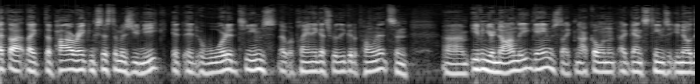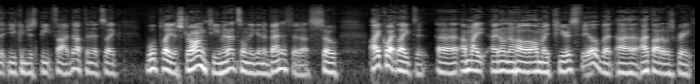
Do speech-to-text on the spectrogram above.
I, thought like the power ranking system was unique. It, it, awarded teams that were playing against really good opponents, and um, even your non-league games, like not going against teams that you know that you can just beat five nothing. It's like we'll play a strong team, and that's only going to benefit us. So I quite liked it. Uh, I might I don't know how all my peers feel, but uh, I thought it was great.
